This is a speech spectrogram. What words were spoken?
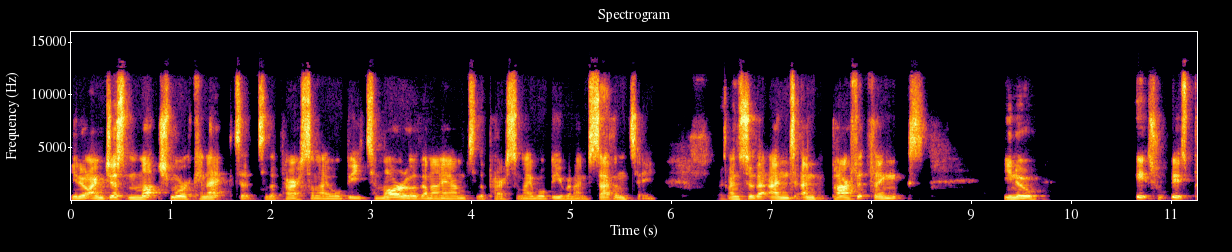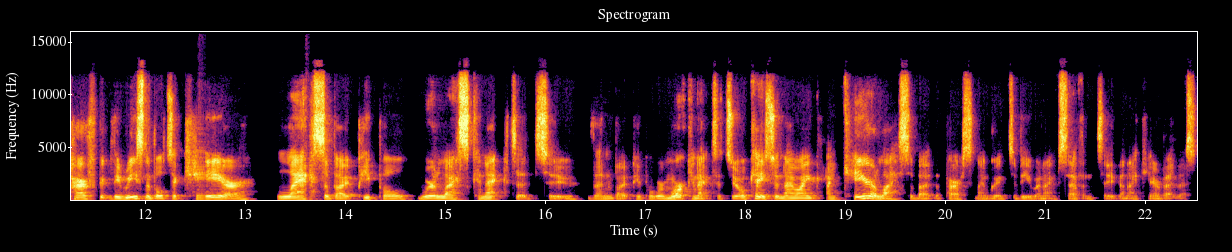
you know i'm just much more connected to the person i will be tomorrow than i am to the person i will be when i'm 70 and so that and and parfit thinks you know it's it's perfectly reasonable to care less about people we're less connected to than about people we're more connected to. Okay, so now I, I care less about the person I'm going to be when I'm 70 than I care about this.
